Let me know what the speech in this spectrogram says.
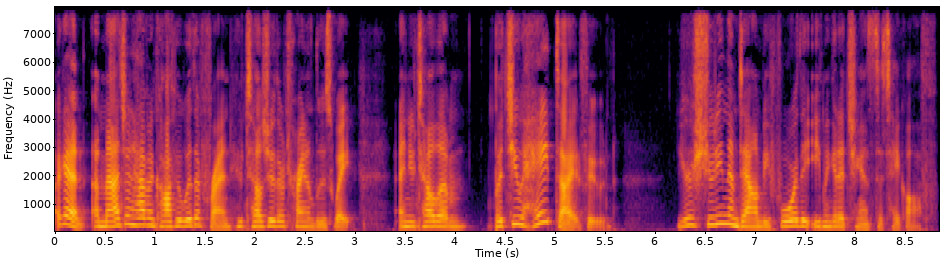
Again, imagine having coffee with a friend who tells you they're trying to lose weight, and you tell them, but you hate diet food. You're shooting them down before they even get a chance to take off.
